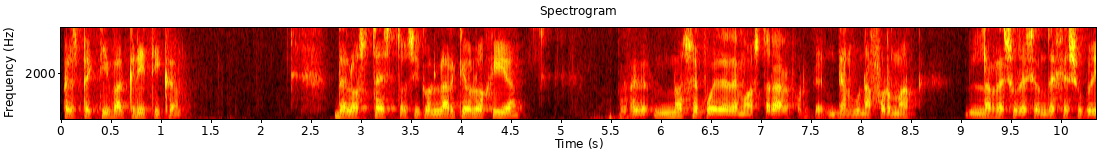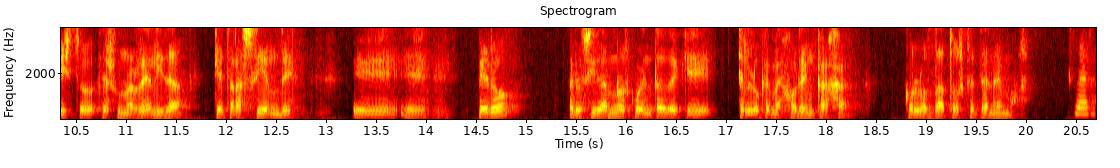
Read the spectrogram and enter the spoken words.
perspectiva crítica de los textos y con la arqueología, pues, no se puede demostrar, porque de alguna forma la resurrección de Jesucristo es una realidad que trasciende, eh, eh, pero, pero sí darnos cuenta de que es lo que mejor encaja con los datos que tenemos. Claro.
